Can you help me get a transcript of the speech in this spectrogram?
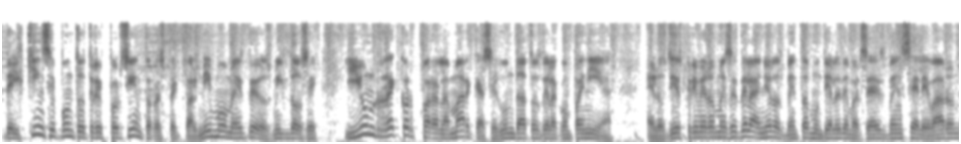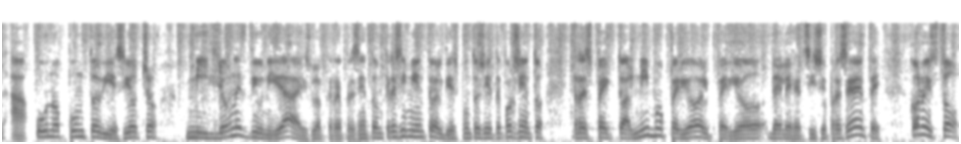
del 15.3% respecto al mismo mes de 2012 y un récord para la marca, según datos de la compañía. En los 10 primeros meses del año, las ventas mundiales de Mercedes-Benz se elevaron a 1.18 millones de unidades, lo que representa un crecimiento del 10.7% respecto al mismo periodo del periodo del ejercicio precedente. Con esto,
